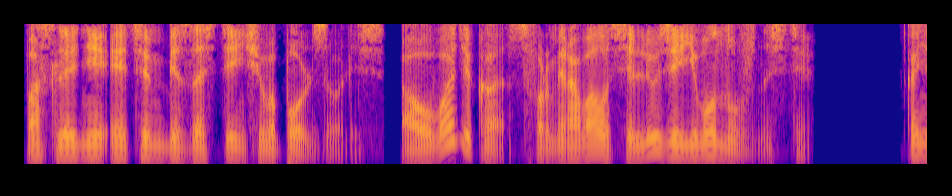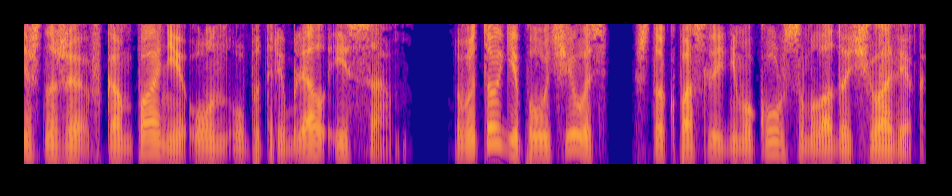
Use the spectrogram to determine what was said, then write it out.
Последние этим беззастенчиво пользовались, а у Вадика сформировалась иллюзия его нужности. Конечно же, в компании он употреблял и сам. В итоге получилось, что к последнему курсу молодой человек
